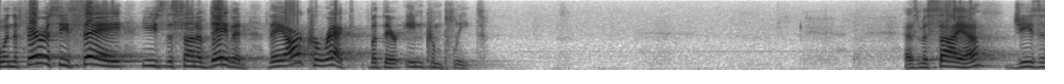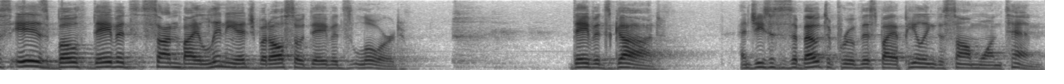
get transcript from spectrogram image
when the Pharisees say he's the son of David, they are correct, but they're incomplete. As Messiah, Jesus is both David's son by lineage, but also David's Lord. David's God. And Jesus is about to prove this by appealing to Psalm 110.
